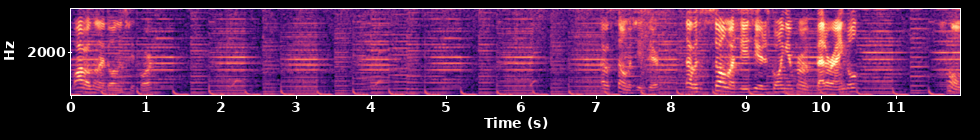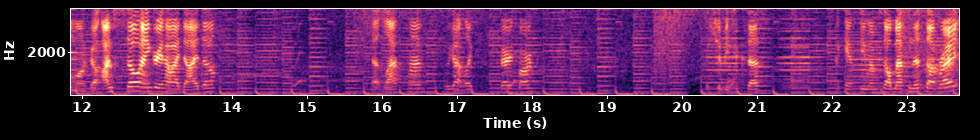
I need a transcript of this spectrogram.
Why wasn't I doing this before? That was so much easier. That was so much easier just going in from a better angle. Oh my god. I'm so angry how I died though. That last time we got like very far. It should be success. I can't see myself messing this up, right?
